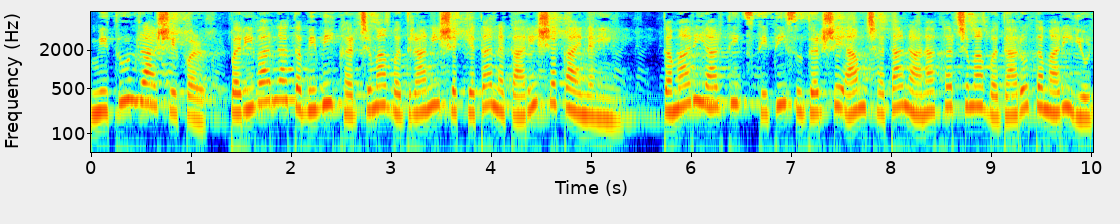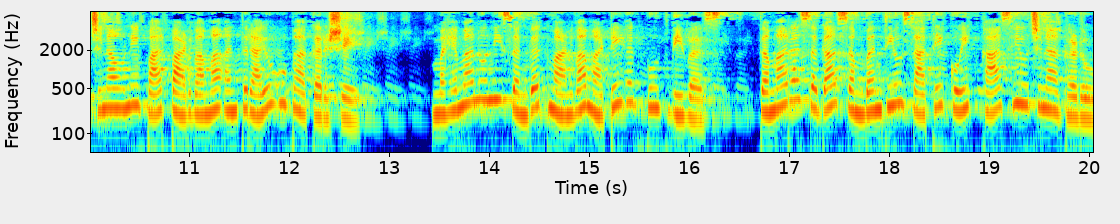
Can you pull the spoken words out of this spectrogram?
મિથુન રાશિફળ પરિવારના તબીબી ખર્ચમાં વધરાની શક્યતા નકારી શકાય નહીં. તમારી આર્થિક સ્થિતિ સુધરશે આમ છતાં નાણાં ખર્ચમાં વધારો તમારી યોજનાઓને પાર પાડવામાં અંતરાયો ઊભા કરશે. મહેમાનોની સંગત માણવા માટે અદભુત દિવસ. તમારા સગા સંબંધીઓ સાથે કોઈ ખાસ યોજના ઘડો.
